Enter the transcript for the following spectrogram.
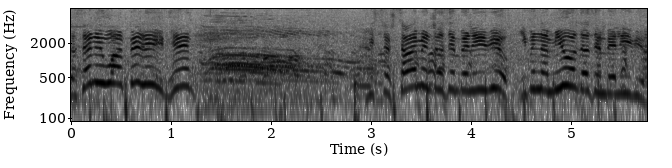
Does anyone believe him? Mr. Simon doesn't believe you. Even the mule doesn't believe you.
